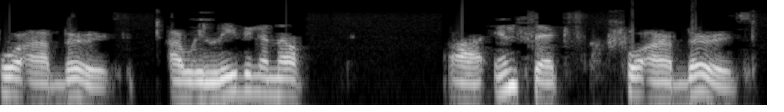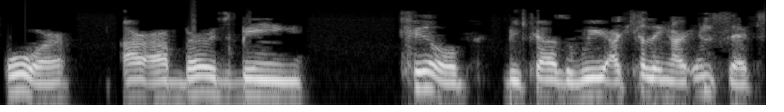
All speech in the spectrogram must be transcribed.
for our birds? Are we leaving enough uh, insects for our birds? Or are our birds being killed because we are killing our insects,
